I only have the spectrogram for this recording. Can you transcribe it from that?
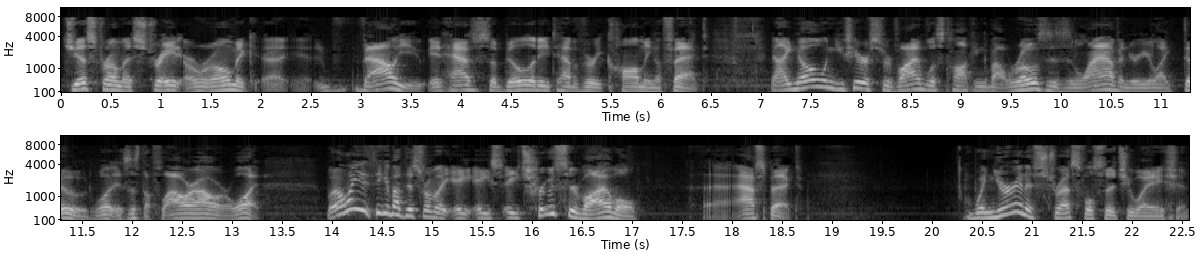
just from a straight aromatic uh, value, it has ability to have a very calming effect. Now I know when you hear a survivalist talking about roses and lavender, you're like, dude, what is this the flower hour or what? But I want you to think about this from a, a, a, a true survival uh, aspect. When you're in a stressful situation,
